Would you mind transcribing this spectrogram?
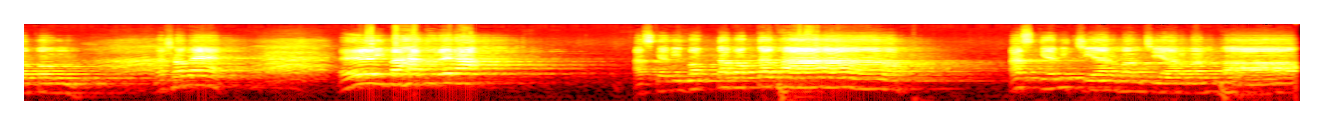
রকম। না সব এই বাহাদুরেরা, আজকে আমি বক্তা বক্তা ভাব। আজকে আমি চেয়ারম্যান চেয়ারম্যান ভাব।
